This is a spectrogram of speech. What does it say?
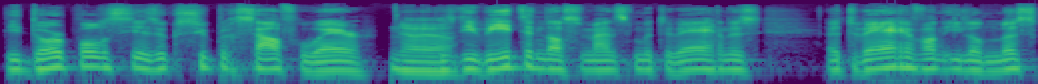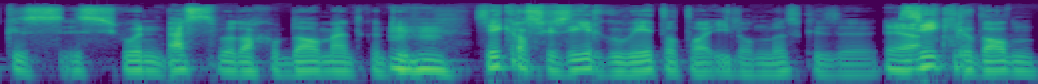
Die door policy is ook super self-aware. Ja, ja. Dus die weten dat ze mensen moeten weigeren. Dus het weigeren van Elon Musk is, is gewoon het beste wat je op dat moment kunt doen. Mhm. Zeker als je zeer goed weet dat dat Elon Musk is. eh. Zeker dan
